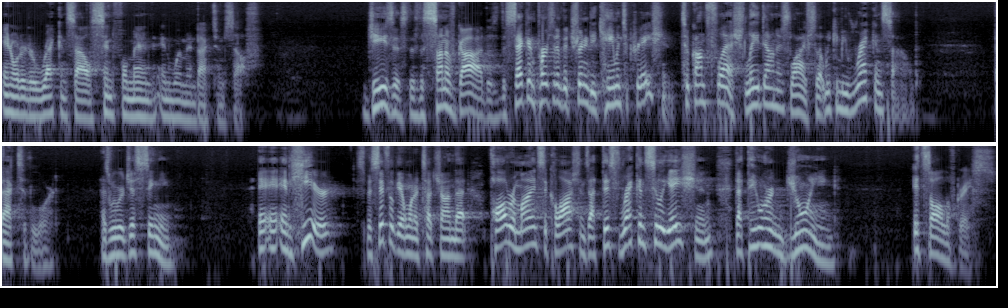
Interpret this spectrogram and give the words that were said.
in order to reconcile sinful men and women back to himself. Jesus, the Son of God, the second person of the Trinity, came into creation, took on flesh, laid down his life so that we can be reconciled back to the Lord, as we were just singing. And here, Specifically, I want to touch on that Paul reminds the Colossians that this reconciliation that they were enjoying, it's all of grace.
